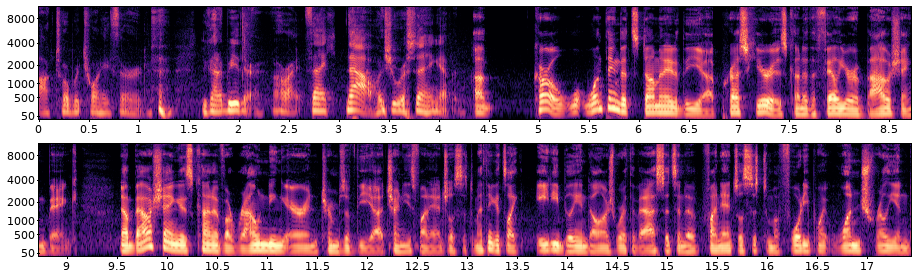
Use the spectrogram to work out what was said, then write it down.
October 23rd. you got to be there. All right. Thank you. Now, as you were saying, Evan. Um, Carl, w- one thing that's dominated the uh, press here is kind of the failure of Baoshang Bank. Now, Baoshang is kind of a rounding error in terms of the uh, Chinese financial system. I think it's like $80 billion worth of assets in a financial system of $40.1 trillion.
